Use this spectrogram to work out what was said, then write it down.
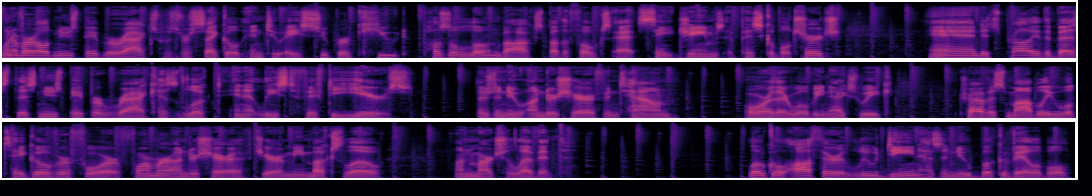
One of our old newspaper racks was recycled into a super cute puzzle loan box by the folks at St. James Episcopal Church and it's probably the best this newspaper rack has looked in at least 50 years. There's a new undersheriff in town, or there will be next week. Travis Mobley will take over for former undersheriff Jeremy Muxlow on March 11th. Local author Lou Dean has a new book available,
